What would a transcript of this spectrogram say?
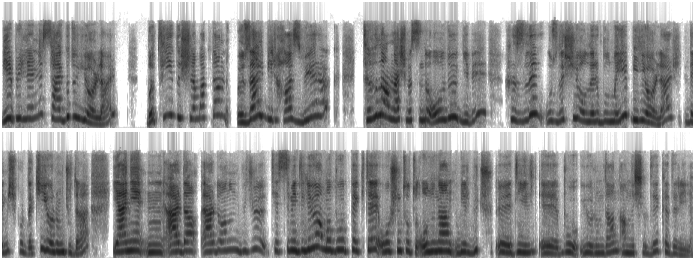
birbirlerine saygı duyuyorlar. Batı'yı dışlamaktan özel bir haz duyarak tahıl anlaşmasında olduğu gibi hızlı uzlaşı yolları bulmayı biliyorlar demiş buradaki yorumcu da. Yani Erdo Erdoğan'ın gücü teslim ediliyor ama bu pek de hoşnut olunan bir güç e, değil e, bu yorumdan anlaşıldığı kadarıyla.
